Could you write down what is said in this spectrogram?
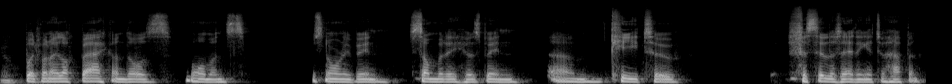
yeah. but when I look back on those moments, it's normally been somebody who's been um, key to facilitating it to happen.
